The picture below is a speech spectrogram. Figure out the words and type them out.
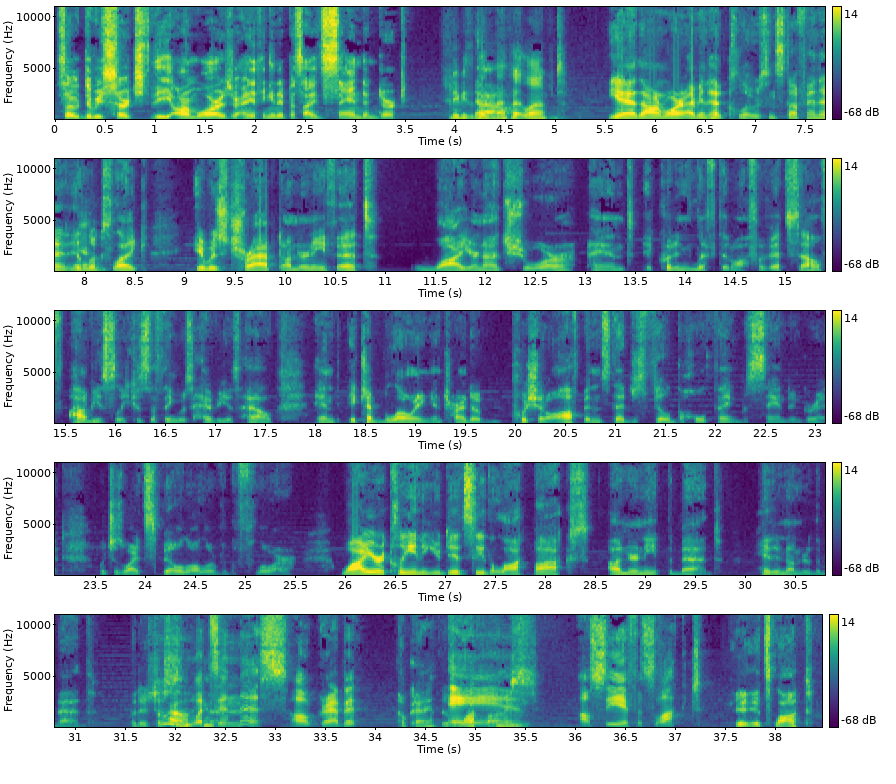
So, did we search the armoire? Is there anything in it besides sand and dirt? Maybe the No. mephit left. Yeah, the armor. I mean, it had clothes and stuff in it. It Yeah. looks like it was trapped underneath it. Why you're not sure, and it couldn't lift it off of itself, obviously, because the thing was heavy as hell, and it kept blowing and trying to push it off, but instead just filled the whole thing with sand and grit, which is why it spilled all over the floor. While you're cleaning, you did see the lockbox underneath the bed, hidden under the bed, but it's just Oh, sitting What's there. in this? I'll grab it Okay, there's a lockbox. and I'll see if it's locked. It's locked.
